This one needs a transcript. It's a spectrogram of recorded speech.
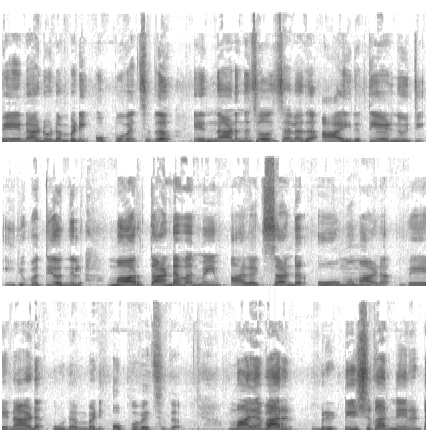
വേണാട് ഉടമ്പടി ഒപ്പുവെച്ചത് എന്നാണെന്ന് ചോദിച്ചാൽ അത് ആയിരത്തി എഴുന്നൂറ്റി ഇരുപത്തി ഒന്നിൽ മാർത്താണ്ഡവർമ്മയും അലക്സാണ്ടർ ഓമുമാണ് വേണാട് ഉടമ്പടി ഒപ്പുവെച്ചത്. മലബാറിൽ ബ്രിട്ടീഷുകാർ നേരിട്ട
